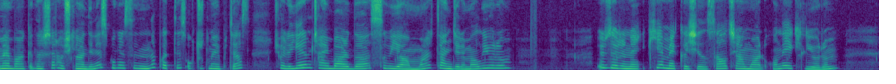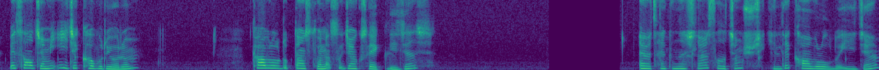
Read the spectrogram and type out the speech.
Merhaba arkadaşlar, hoş geldiniz. Bugün sizinle patates oturtma yapacağız. Şöyle yarım çay bardağı sıvı yağım var. Tencereme alıyorum. Üzerine 2 yemek kaşığı salçam var. Onu ekliyorum. Ve salçamı iyice kavuruyorum. Kavrulduktan sonra sıcak su ekleyeceğiz. Evet arkadaşlar, salçam şu şekilde kavruldu iyice.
